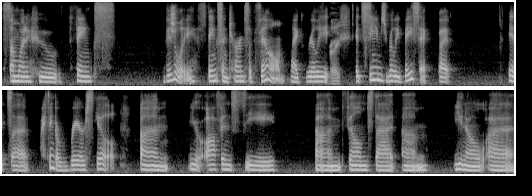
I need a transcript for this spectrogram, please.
someone who thinks visually, thinks in terms of film. Like, really, right. it seems really basic, but it's a, I think, a rare skill. Um, you often see um, films that, um, you know, uh,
